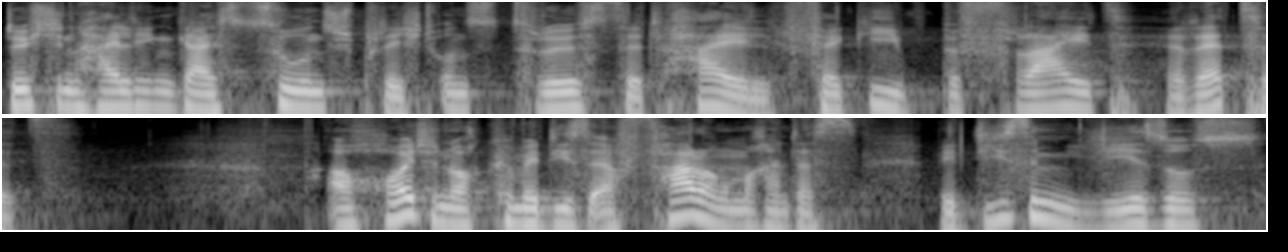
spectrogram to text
durch den Heiligen Geist zu uns spricht, uns tröstet, heilt, vergibt, befreit, rettet. Auch heute noch können wir diese Erfahrung machen, dass wir diesem Jesus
